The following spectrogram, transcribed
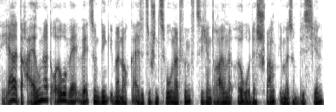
Ja, 300 Euro wäre wär so ein Ding immer noch, also zwischen 250 und 300 Euro, das schwankt immer so ein bisschen.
